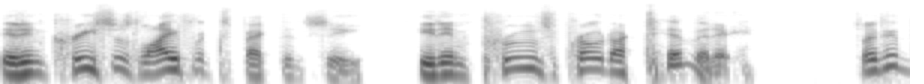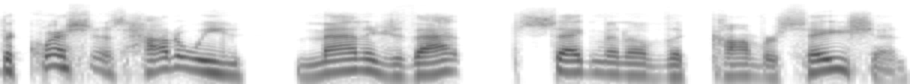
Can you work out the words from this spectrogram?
It increases life expectancy. It improves productivity. So I think the question is how do we manage that segment of the conversation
